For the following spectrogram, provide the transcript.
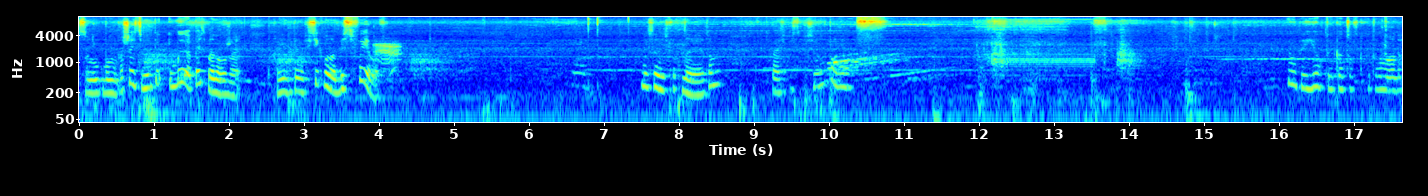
Sonic Boom 6, и мы, и мы опять продолжаем. Проходить сиквела без фейлов. Мы остановились вот на этом. Давайте все выполним. Ёпта, ёпта, концовка, которую надо.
